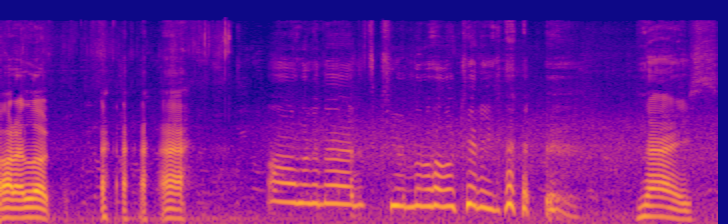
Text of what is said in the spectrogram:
Alright, look. oh, look at that. It's a cute little Hello Kitty. nice.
